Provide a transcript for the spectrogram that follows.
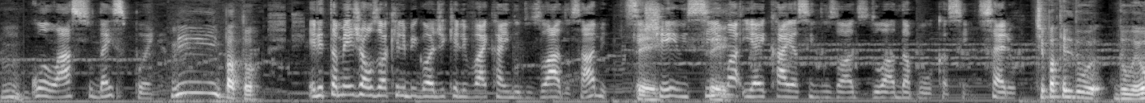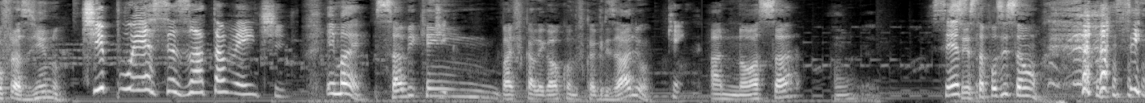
Hum. golaço da Espanha. Ih, empatou. Ele também já usou aquele bigode que ele vai caindo dos lados, sabe? Sei, é cheio em cima e aí cai assim dos lados, do lado da boca, assim. Sério. Tipo aquele do, do Eufrazino. Tipo esse, exatamente. E mãe, sabe quem vai ficar legal quando ficar grisalho? Quem? A nossa Sexta. sexta posição. Sim.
